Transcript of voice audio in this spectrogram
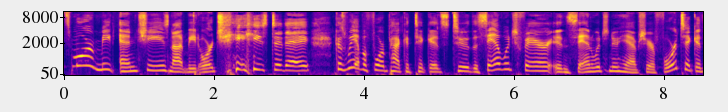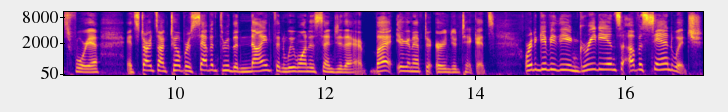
It's more meat and cheese, not meat or cheese today, because we have a four pack of tickets to the Sandwich Fair in Sandwich, New Hampshire. Four tickets for you. It starts October 7th through the 9th, and we want to send you there, but you're going to have to earn your tickets. We're going to give you the ingredients of a sandwich.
